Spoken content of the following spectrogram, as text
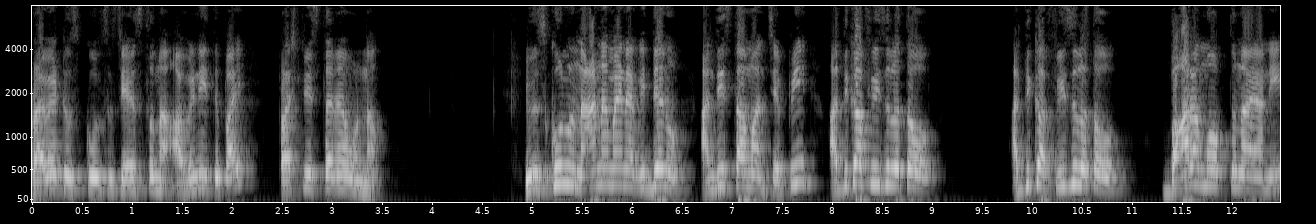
ప్రైవేటు స్కూల్స్ చేస్తున్న అవినీతిపై ప్రశ్నిస్తూనే ఉన్నాం. ఈ స్కూల్ నాణ్యమైన విద్యను అందిస్తామని చెప్పి అధిక ఫీజులతో అధిక ఫీజులతో భారం మోపుతున్నాయని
